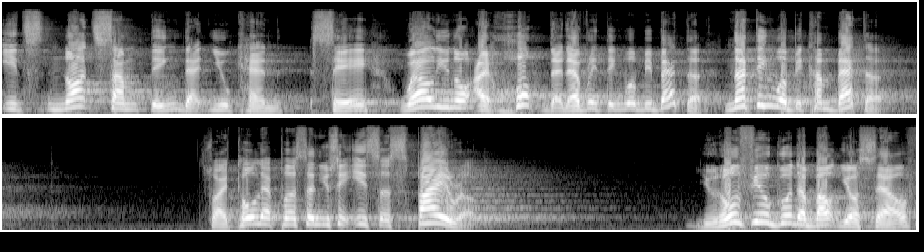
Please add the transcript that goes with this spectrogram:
It's not something that you can say, well, you know, I hope that everything will be better. Nothing will become better. So I told that person, you say, it's a spiral. You don't feel good about yourself.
